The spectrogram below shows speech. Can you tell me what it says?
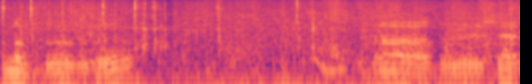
한 번 눌러주고 하나 둘셋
